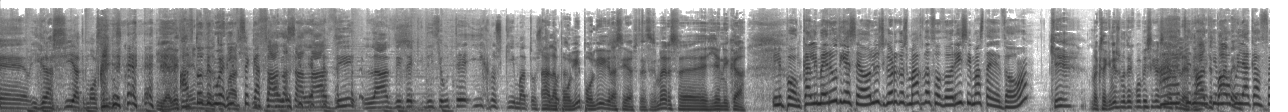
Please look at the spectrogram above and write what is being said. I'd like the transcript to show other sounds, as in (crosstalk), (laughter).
υγρασία ατμόσφαιρα. (laughs) Η αλήθεια Αυτό είναι δεν μου υπάρχει. έλειψε Η καθόλου. θάλασσα (laughs) λάδι, λάδι δεν δεν είχε ούτε ίχνος κύματος. Αλλά πολύ, πολύ υγρασία αυτές τις μέρες γενικά. Λοιπόν, καλημερούδια σε όλους. Γιώργος Μάγδα Θοδωρής, είμαστε εδώ. Και να ξεκινήσουμε την εκπομπή σιγά σιγά τι Άντε λέτε. να Άντε, έχει μια πάμε. γουλιά καφέ.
